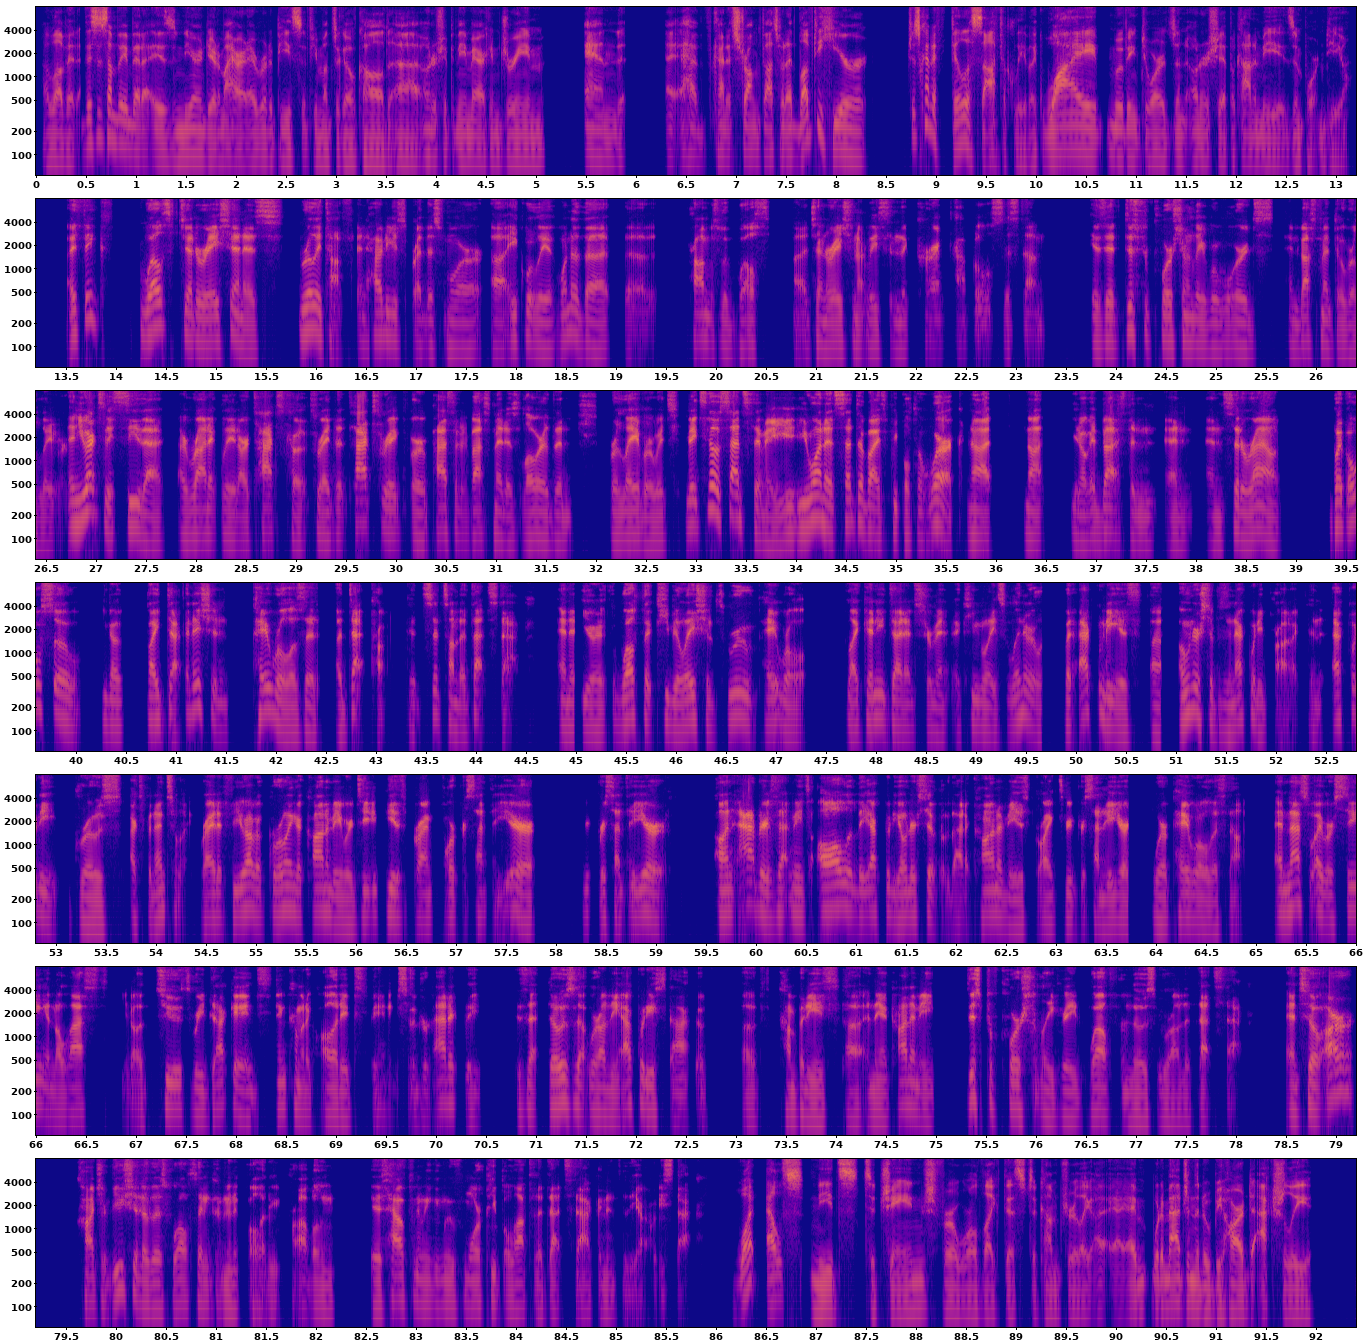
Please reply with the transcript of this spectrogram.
I love it. This is something that is near and dear to my heart. I wrote a piece a few months ago called uh, "Ownership in the American Dream," and I have kind of strong thoughts. But I'd love to hear just kind of philosophically, like why moving towards an ownership economy is important to you. I think wealth generation is really tough. And how do you spread this more uh, equally? One of the, the problems with wealth uh, generation, at least in the current capital system, is it disproportionately rewards investment over labor. And you actually see that ironically in our tax codes, right? The tax rate for passive investment is lower than for labor, which makes no sense to me. You, you want to incentivize people to work, not, not, you know, invest and, and, and sit around. But also, you know, by definition, payroll is a, a debt product. It sits on the debt stack. And your wealth accumulation through payroll, like any debt instrument, accumulates linearly. But equity is uh, ownership is an equity product, and equity grows exponentially, right? If you have a growing economy where GDP is growing four percent a year, three percent a year, on average, that means all of the equity ownership of that economy is growing three percent a year, where payroll is not. And that's why we're seeing in the last, you know, two, three decades, income inequality expanding so dramatically is that those that were on the equity stack of, of companies uh, in the economy disproportionately gained wealth from those who were on the debt stack. And so our contribution to this wealth income inequality problem is how can we move more people off the debt stack and into the equity stack? What else needs to change for a world like this to come true? Like, I, I would imagine that it would be hard to actually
